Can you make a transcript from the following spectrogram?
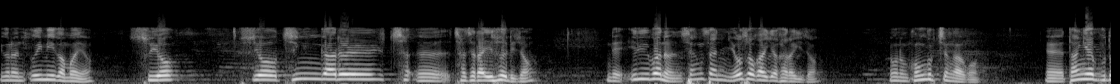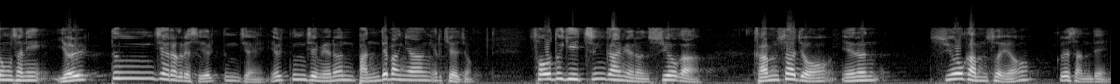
이거는 의미가 뭐예요? 수요 수요 증가를 차, 에, 찾으라 이 소리죠. 근데 1번은 생산 요소 가격 하락이죠. 이거는 공급 증가고 예, 당해 부동산이 열등제라 그랬어요. 열등제. 열등제면은 반대 방향 이렇게 하죠. 소득이 증가하면은 수요가 감소하죠. 얘는 수요 감소예요. 그래서 안 돼.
